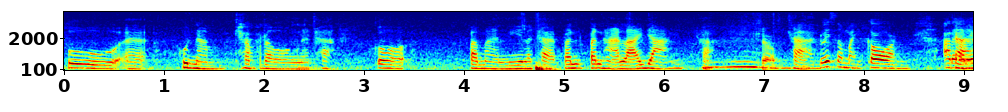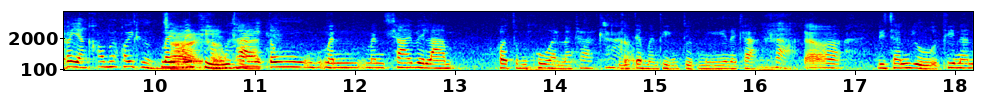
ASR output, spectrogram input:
ผู้เอ่อผู้นำรับรองนะคะ ก็ประมาณนี้แหละค่ะปัญปัญหาหลายอย่างค่ะครับค่ะ ด้วยสมัยก่อน อะไรค่ะๆก็ยังเข้าไม่ค่อยถึง ไม่ใช่ไม่ถึงครับค่ะใช่ต้องมันมันใช้เวลาพอสมควรนะคะค่ะถึงจะมาถึงจุดนี้นะคะค่ะก็ดิฉันอยู่ที่นั่น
